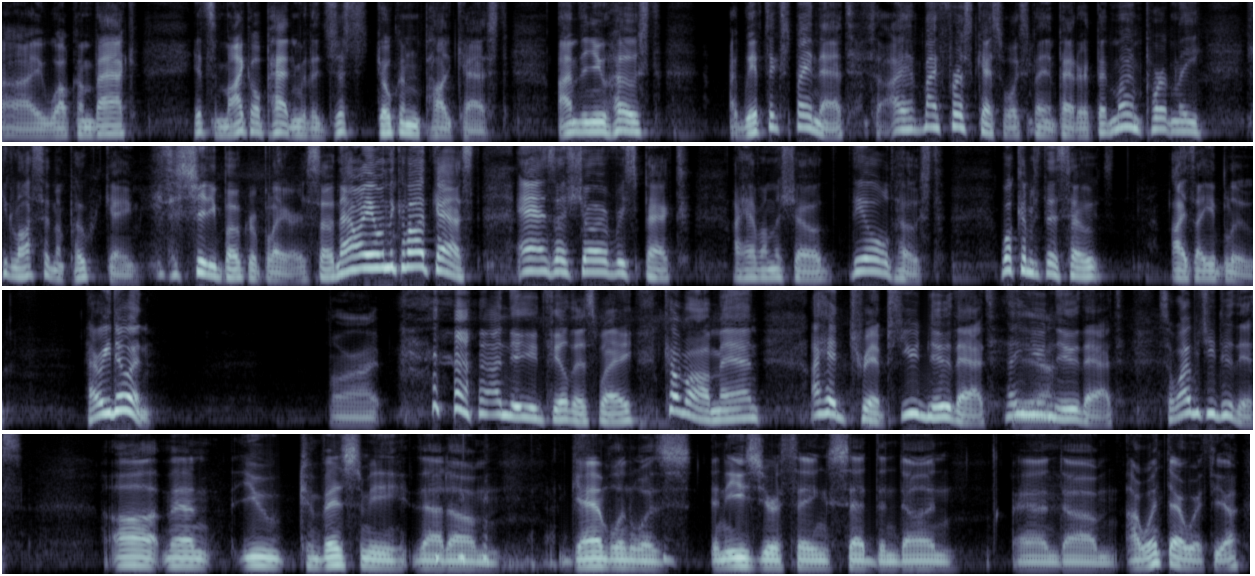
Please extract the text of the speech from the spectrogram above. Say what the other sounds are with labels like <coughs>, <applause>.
Hi, welcome back. It's Michael Patton with the Just Joking podcast. I'm the new host. Uh, We have to explain that. So I have my first guest will explain it better. But more importantly, he lost in a poker game. <laughs> He's a shitty poker player. So now I own the podcast. As a show of respect, I have on the show the old host. Welcome to this host, Isaiah Blue. How are you doing? All right. <laughs> I knew you'd feel this way. Come on, man. I had trips. You knew that. You knew that. So why would you do this? Uh, man, you convinced me that um, <laughs> gambling was an easier thing said than done, and um, I went there with you.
